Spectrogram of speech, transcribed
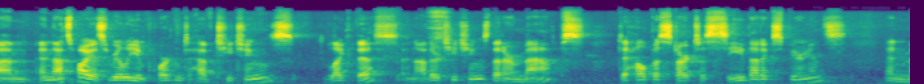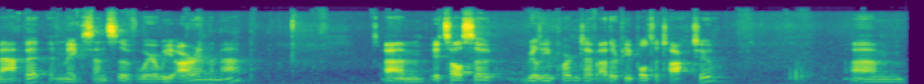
Um, and that's why it's really important to have teachings like this and other teachings that are maps to help us start to see that experience and map it and make sense of where we are in the map. Um, it's also really important to have other people to talk to. Um,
